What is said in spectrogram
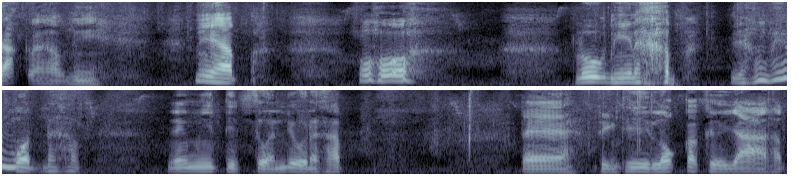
ยักษ์นะครับนี่ นี่ครับ โอ้โห ลูกนี้นะครับ ยังไม่หมดนะครับ ยังมีติดสวนอยู่นะครับ แต่สิ่งที่ลกก็คือหญ้าครับ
